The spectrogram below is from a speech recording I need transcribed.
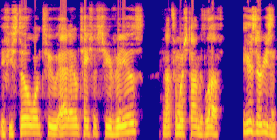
if you still want to add annotations to your videos, not so much time is left. Here's the reason.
